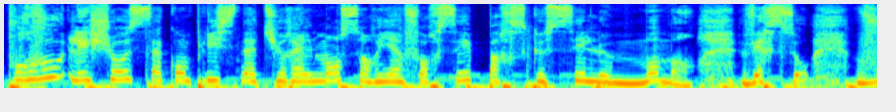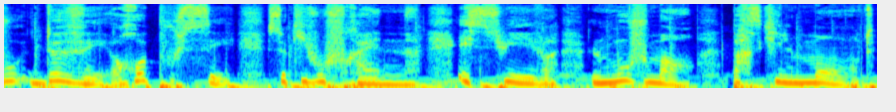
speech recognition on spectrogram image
pour vous, les choses s'accomplissent naturellement sans rien forcer parce que c'est le moment. Verseau, vous devez repousser ce qui vous freine et suivre le mouvement parce qu'il monte.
